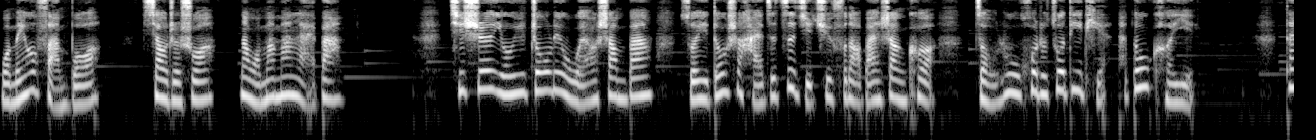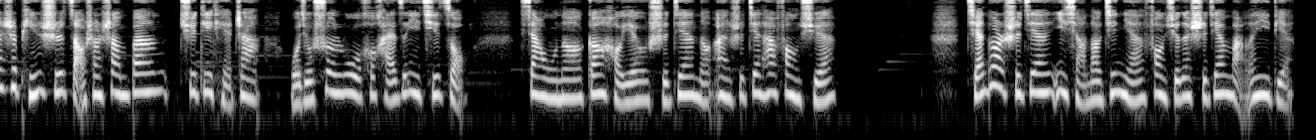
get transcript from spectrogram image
我没有反驳，笑着说：“那我慢慢来吧。”其实由于周六我要上班，所以都是孩子自己去辅导班上课，走路或者坐地铁他都可以。但是平时早上上班去地铁站，我就顺路和孩子一起走。下午呢，刚好也有时间能按时接他放学。前段时间一想到今年放学的时间晚了一点，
